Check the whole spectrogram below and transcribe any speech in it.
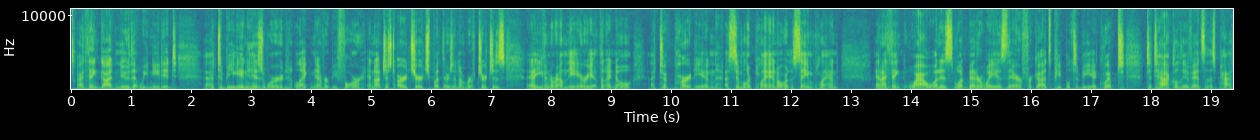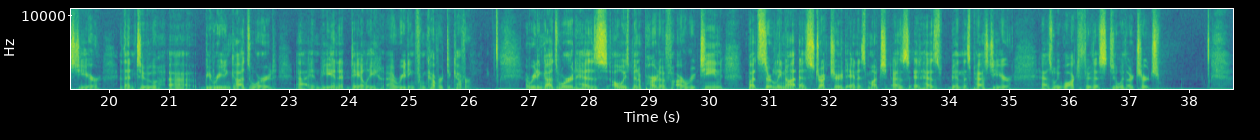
I think God knew that we needed uh, to be in His Word like never before. And not just our church, but there's a number of churches, uh, even around the area, that I know uh, took part in a similar plan or the same plan. And I think, wow, what is what better way is there for God's people to be equipped to tackle the events of this past year than to uh, be reading God's Word uh, and be in it daily, uh, reading from cover to cover. Uh, reading God's Word has always been a part of our routine, but certainly not as structured and as much as it has been this past year as we walked through this to, with our church.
